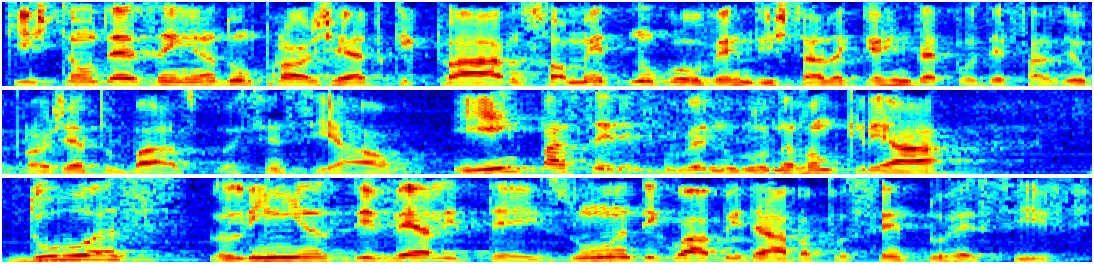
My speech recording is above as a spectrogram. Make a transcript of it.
que estão desenhando um projeto que, claro, somente no governo do Estado é que a gente vai poder fazer o projeto básico essencial. E em parceria com o governo Lula, nós vamos criar duas linhas de VLTs, uma de Guabiraba para o centro do Recife,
